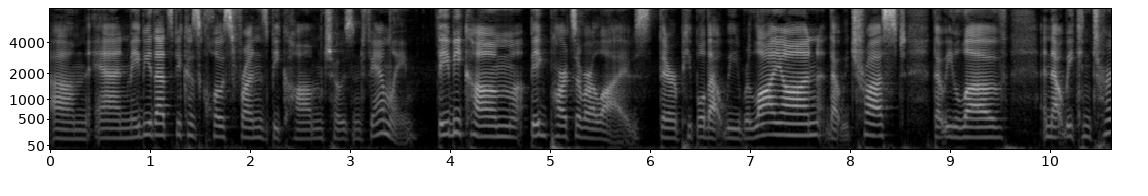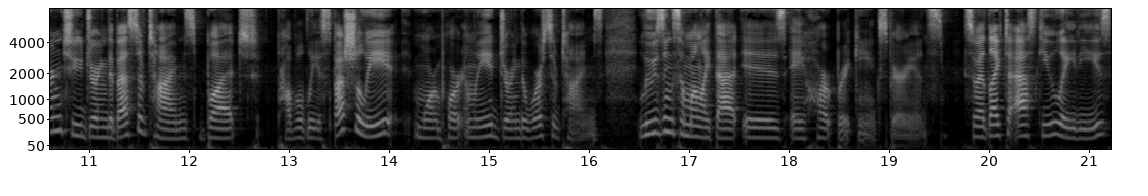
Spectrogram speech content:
Um, and maybe that's because close friends become chosen family. They become big parts of our lives. They're people that we rely on, that we trust, that we love, and that we can turn to during the best of times, but probably especially, more importantly, during the worst of times. Losing someone like that is a heartbreaking experience. So I'd like to ask you, ladies,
